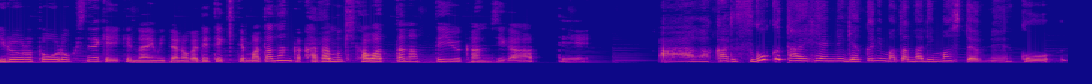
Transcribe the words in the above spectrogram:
いろいろ登録しなきゃいけないみたいなのが出てきて、またなんか風向き変わったなっていう感じがあって、ああ、わかる。すごく大変に逆にまたなりましたよね。こう、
